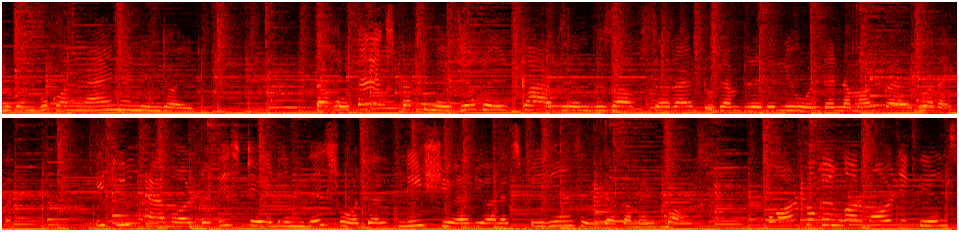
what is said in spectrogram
You can book online and enjoy it. The hotel expects major credit cards and reserves the right to temporarily hold an amount prior to arrival. If you have already stayed in this hotel, please share your experience in the comment box. For booking or more details,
